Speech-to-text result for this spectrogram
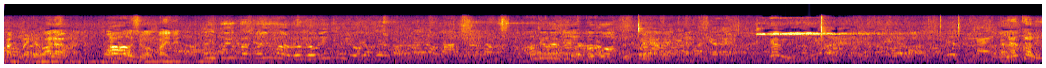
快快点，快来快！啊，多少块的？可以可以？能能行不？啊，对对对，好多。再来再来一，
